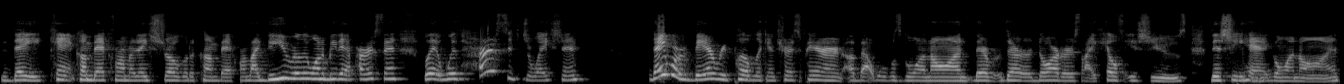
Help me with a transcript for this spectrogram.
that they can't come back from or they struggle to come back from. Like, do you really want to be that person? But with her situation, they were very public and transparent about what was going on their their daughter's like health issues that she had mm-hmm. going on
